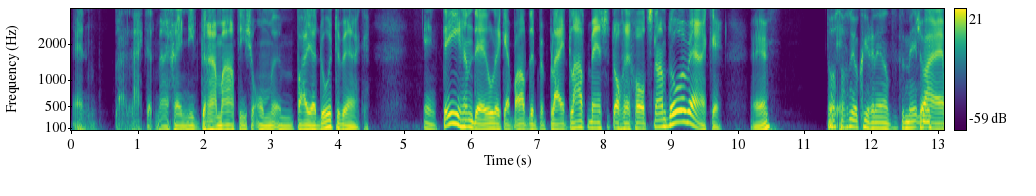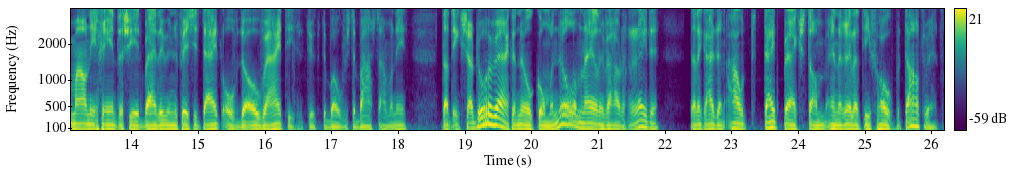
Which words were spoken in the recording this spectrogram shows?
En daar lijkt het mij geen niet dramatisch om een paar jaar door te werken. Integendeel, ik heb altijd bepleit, laat mensen toch in godsnaam doorwerken. Hè? Dat was toch nu ook hier in Nederland de me- Ze waren helemaal niet geïnteresseerd bij de universiteit of de overheid, die natuurlijk de bovenste baas daarvan is, dat ik zou doorwerken 0,0 om een heel eenvoudige reden. Dat ik uit een oud tijdperk stam en relatief hoog betaald werd.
